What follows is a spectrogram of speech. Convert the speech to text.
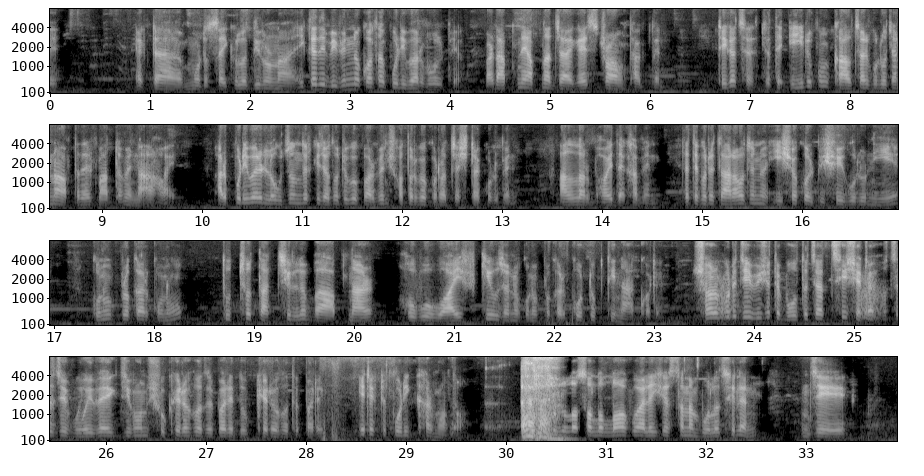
একটা মোটরসাইকেলও দিল না, ইত্যাদি বিভিন্ন কথা পরিবার বলবে বাট আপনি আপনার জায়গায় স্ট্রং থাকবেন ঠিক আছে? যাতে এইরকম কালচারগুলো যেন আপনাদের মাধ্যমে না হয়। আর পরিবারের লোকজনদেরকে যতটুকু পারবেন সতর্ক করার চেষ্টা করবেন। আল্লাহর ভয় দেখাবেন। যাতে করে তারাও যেন এই সকল বিষয়গুলো নিয়ে কোনো প্রকার কোনো তুচ্ছ তাচ্ছিল্য বা আপনার হবু ওয়াইফ কেউ যেন কোনো প্রকার কটুক্তি না করে। সর্বোপরি যে বিষয়টা বলতে চাচ্ছি সেটা হচ্ছে যে বৈবাহিক জীবন সুখেরও হতে পারে, দুঃখেরও হতে পারে। এটা একটা পরীক্ষার মতো। আলাইহি ওয়াসাল্লাম বলেছিলেন যে,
